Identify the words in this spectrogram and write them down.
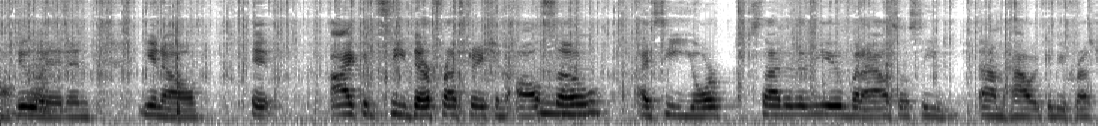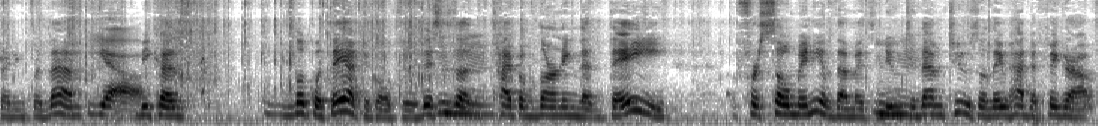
don't do it and you know it I could see their frustration also Mm-hmm. I see your side of the view but I also see um, how it could be frustrating for them Yeah. because look what they have to go through. This is Mm-hmm. a type of learning that they, for so many of them, it's new Mm-hmm. to them too. So they've had to figure out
